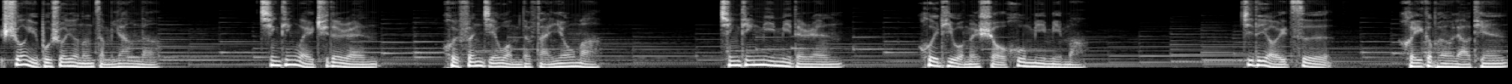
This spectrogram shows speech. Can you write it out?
说与不说又能怎么样呢？倾听委屈的人，会分解我们的烦忧吗？倾听秘密的人。会替我们守护秘密吗？记得有一次，和一个朋友聊天，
